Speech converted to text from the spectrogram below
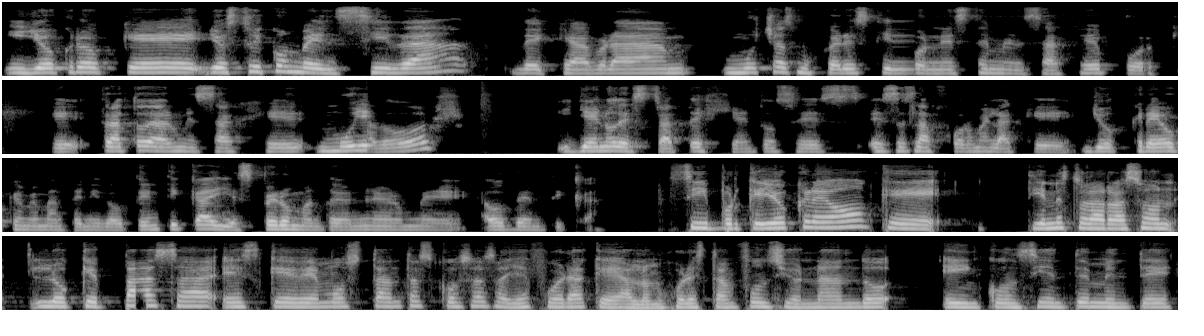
Y yo creo que yo estoy convencida de que habrá muchas mujeres que con este mensaje porque trato de dar un mensaje muy ador y lleno de estrategia. Entonces, esa es la forma en la que yo creo que me he mantenido auténtica y espero mantenerme auténtica. Sí, porque yo creo que tienes toda la razón. Lo que pasa es que vemos tantas cosas allá afuera que a lo mejor están funcionando e inconscientemente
